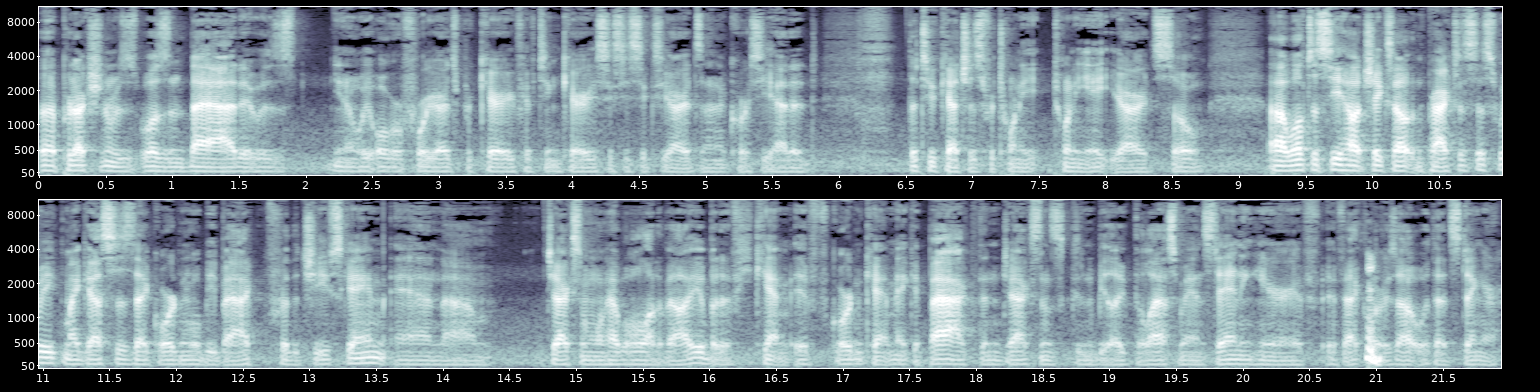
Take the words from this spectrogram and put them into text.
uh, production was wasn't bad. It was you know over four yards per carry, 15 carries, 66 yards, and of course he added the two catches for 20, 28 yards. So uh, we'll have to see how it shakes out in practice this week. My guess is that Gordon will be back for the Chiefs game, and um, Jackson won't have a whole lot of value. But if he can't, if Gordon can't make it back, then Jackson's going to be like the last man standing here if if Ekeler is out with that stinger.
